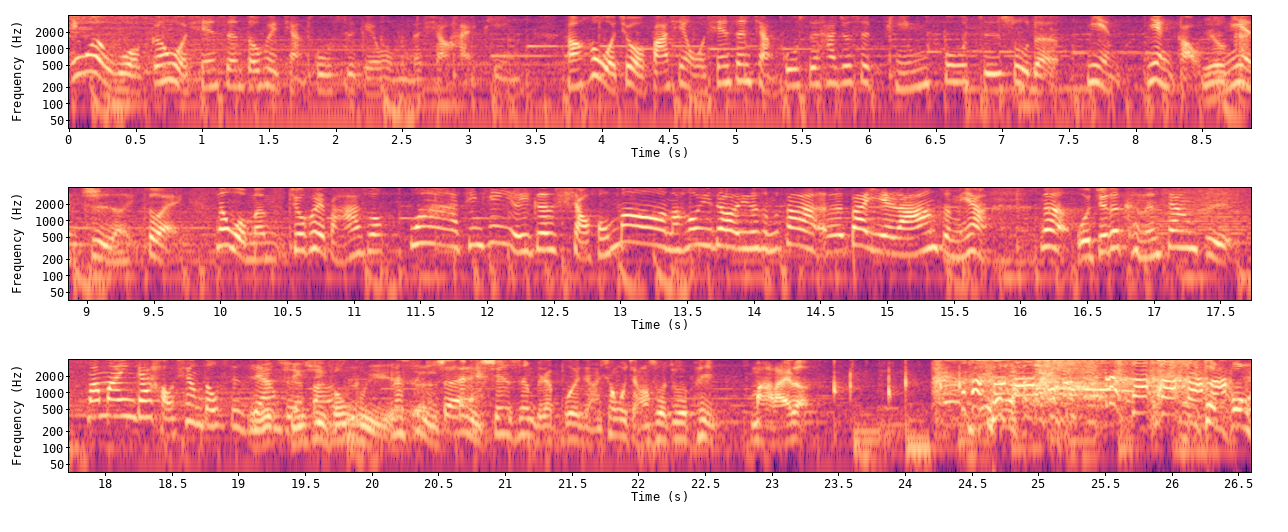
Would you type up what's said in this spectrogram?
因为我跟我先生都会讲故事给我们的小孩听，然后我就有发现，我先生讲故事，他就是平铺直述的念念稿子、念字而已。对，那我们就会把他说，哇，今天有一个小红帽，然后遇到一个什么大呃大野狼，怎么样？那我觉得可能这样子，妈妈应该好像都是这样子。情绪丰富一点。那是你，那你先生比较不会讲，像我讲的时候就会配马来了。一阵风，砰！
